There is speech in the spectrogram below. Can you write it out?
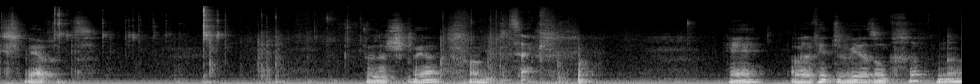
Schwert. So, das Schwert kommt. Zack. Hä? Aber da fehlt wieder so ein Griff, ne?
